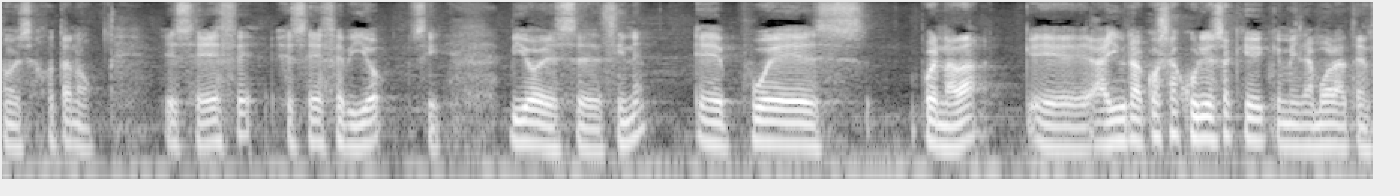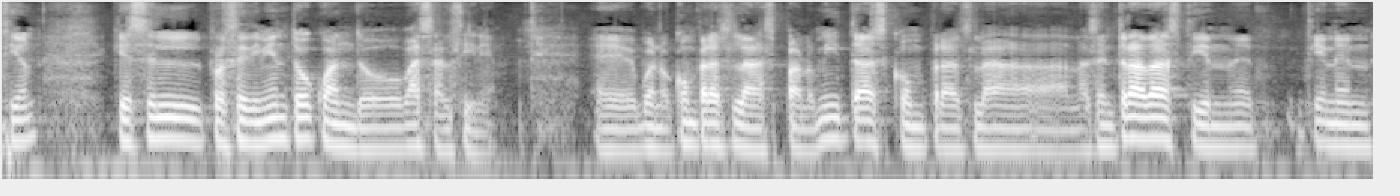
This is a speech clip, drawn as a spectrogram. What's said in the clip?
no SJ no, SF, SF Bio, sí, Bio es eh, cine, eh, pues, pues nada, hay una cosa curiosa que, me llamó la atención, que es el procedimiento cuando vas al cine. bueno, compras las palomitas, compras las entradas, tiene, tienen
